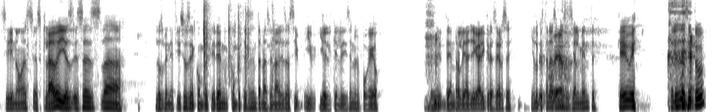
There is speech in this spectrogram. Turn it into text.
Sí, no, es, es clave y es, esa es la los beneficios de competir en competencias internacionales así y, y el que le dicen el fogueo. De, de en realidad llegar y crecerse. Y es lo que De están haciendo fogueo. esencialmente. ¿Qué, güey? ¿No lo así tú?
